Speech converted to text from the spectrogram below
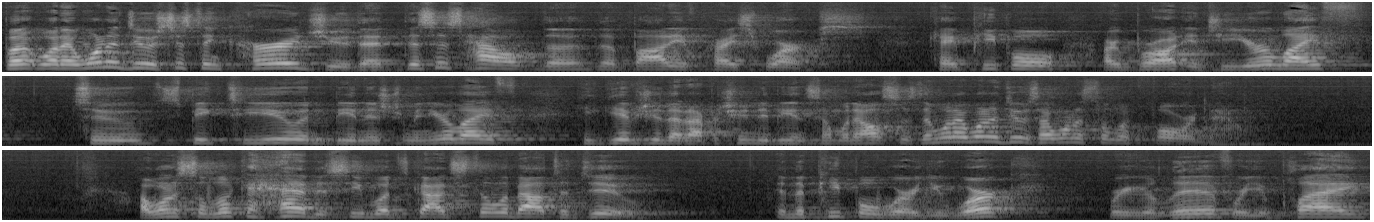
But what I want to do is just encourage you that this is how the, the body of Christ works. Okay, people are brought into your life to speak to you and be an instrument in your life. He gives you that opportunity to be in someone else's. Then what I want to do is I want us to look forward now. I want us to look ahead to see what God's still about to do in the people where you work, where you live, where you play.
